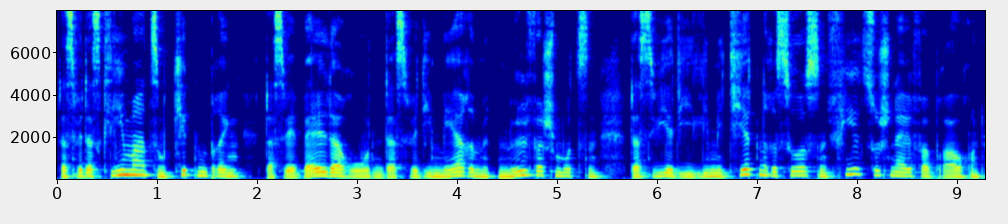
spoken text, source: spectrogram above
dass wir das Klima zum Kippen bringen, dass wir Wälder roden, dass wir die Meere mit Müll verschmutzen, dass wir die limitierten Ressourcen viel zu schnell verbrauchen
